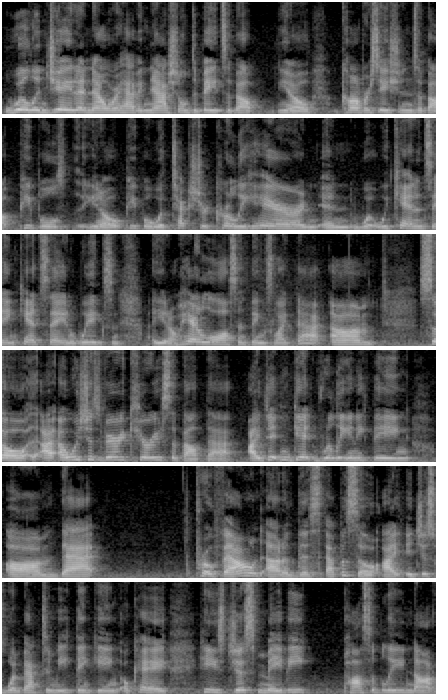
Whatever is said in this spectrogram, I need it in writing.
will and jada now we're having national debates about you know conversations about people's you know people with textured curly hair and and what we can and say and can't say and wigs and you know hair loss and things like that. Um, so I, I, was just very curious about that. I didn't get really anything um, that profound out of this episode. I it just went back to me thinking, okay, he's just maybe possibly not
